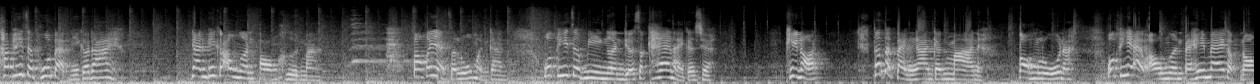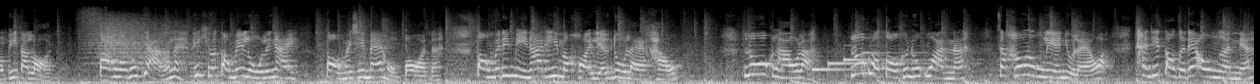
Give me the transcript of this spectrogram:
ถ้าพี่จะพูดแบบนี้ก็ได้ งั้นพี่ก็เอาเงินตองคืนมาต องก็อยากจะรู้เหมือนกัน ว่าพี่จะมีเงินเยอะสักแค่ไหนกันเชียพี่น็อตตั้งแต่แต่งงานกันมาเนี่ยตองรู้นะ ว่าพี่แอบเอาเงินไปให้แม่กับน้องพี่ตลอดตองรู้ทุกอย่างนั่นแหละพี่คิดว่าตองไม่รู้หรือไงตองไม่ใช่แม่ของปอนนะตองไม่ได้มีหน้าที่มาคอยเลี้ยงดูแลเขาลูกเราล่ะ ลูกเราโตขึ้นทุกวันนะจะเข้าโรงเรียนอยู่แล้วอะแทนที่ตองจะได้เอาเงินเนี้ย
